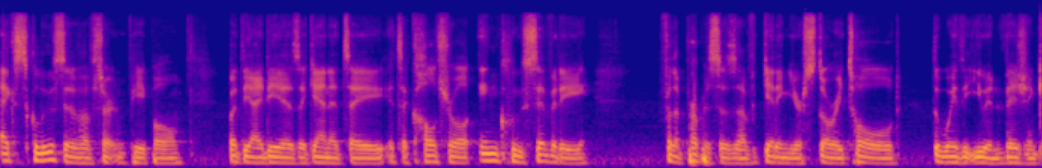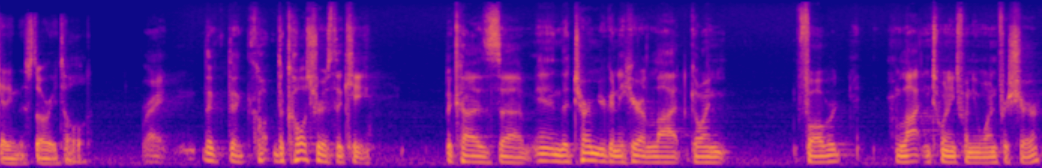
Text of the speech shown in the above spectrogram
exclusive of certain people. but the idea is again, it's a it's a cultural inclusivity for the purposes of getting your story told the way that you envision getting the story told. Right. The the the culture is the key because uh, in the term you're going to hear a lot going forward, a lot in 2021 for sure,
